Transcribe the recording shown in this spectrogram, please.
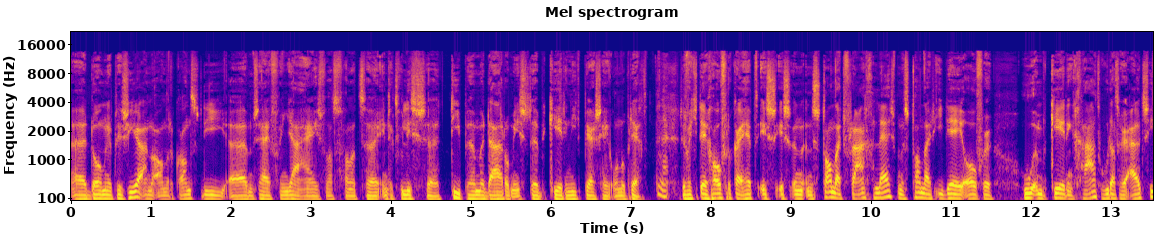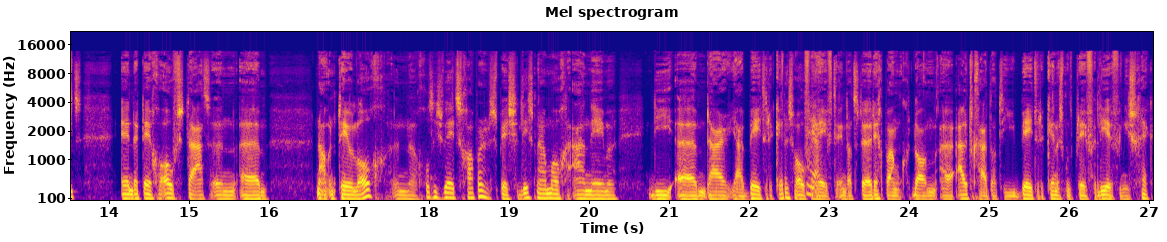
uh, dominee Plezier aan de andere kant, die um, zei van... ja, hij is wat van het uh, intellectualistische type... maar daarom is de bekering niet per se onoprecht. Nee. Dus wat je tegenover elkaar hebt is, is een, een standaard vragenlijst... met een standaard idee over hoe een bekering gaat, hoe dat eruit ziet. En daartegenover staat een, um, nou, een theoloog, een uh, godsdienstwetenschapper... een specialist nou mogen aannemen die um, daar ja, betere kennis over ja. heeft. En dat de rechtbank dan uh, uitgaat dat hij betere kennis moet prevaleren, vind ik niet gek.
